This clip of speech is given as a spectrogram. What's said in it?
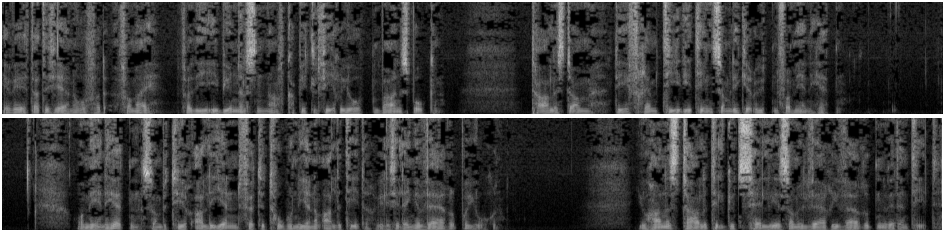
Jeg vet at det ikke er noe for, meg, fordi i begynnelsen av kapittel fire i åpenbaringsboken tales det om de fremtidige ting som ligger utenfor menigheten. Og menigheten, som betyr alle gjenfødte troende gjennom alle tider, vil ikke lenger være på jorden. Johannes taler til Guds hellige som vil være i verden ved den tid.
